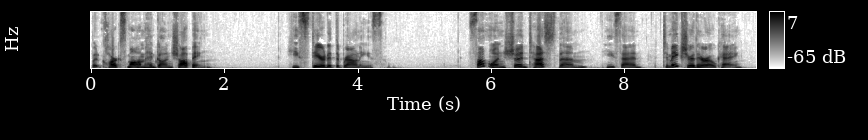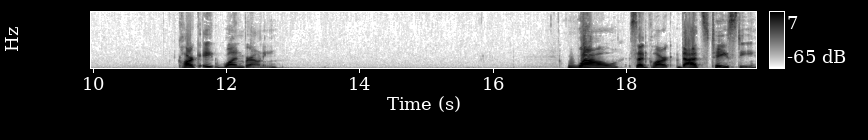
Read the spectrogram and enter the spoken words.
But Clark's mom had gone shopping. He stared at the brownies. Someone should test them, he said, to make sure they're okay. Clark ate one brownie. Wow, said Clark, that's tasty.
